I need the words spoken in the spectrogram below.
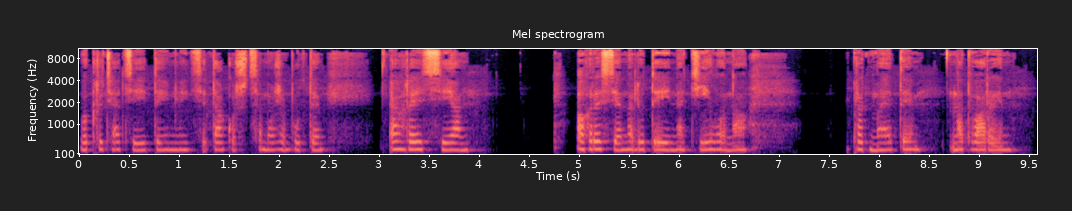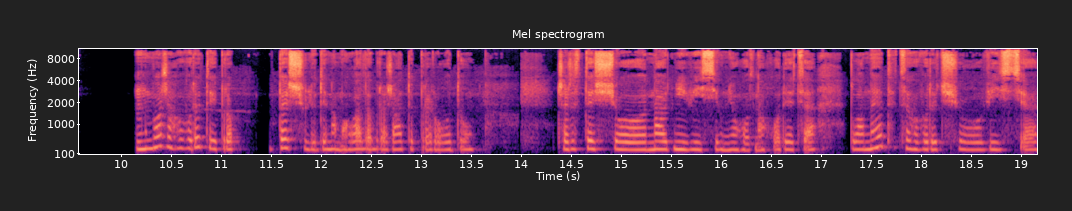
викриття цієї таємниці. Також це може бути агресія, агресія на людей, на тіло, на предмети, на тварин. Може говорити і про те, що людина могла зображати природу. Через те, що на одній вісі в нього знаходяться планети, це говорить, що вісь е,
